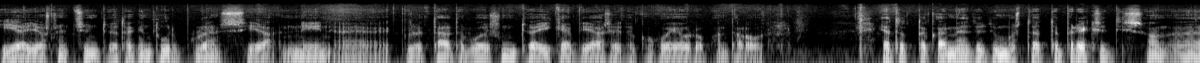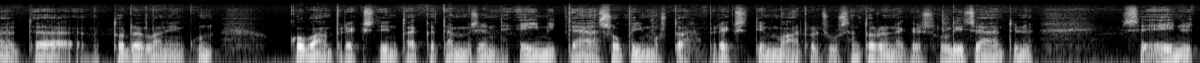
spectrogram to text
ja jos nyt syntyy jotakin turbulenssia, niin kyllä täältä voi syntyä ikäviä asioita koko Euroopan taloudelle. Ja totta kai meidän täytyy muistaa, että Brexitissä on tämä todella niin kuin kovan Brexitin tai tämmöisen ei mitään sopimusta Brexitin mahdollisuus, sen todennäköisyys on lisääntynyt. Se ei nyt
